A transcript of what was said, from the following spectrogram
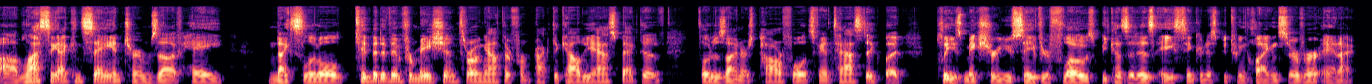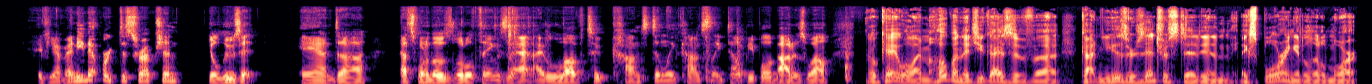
Uh, last thing I can say in terms of hey, nice little tidbit of information throwing out there from practicality aspect of Flow Designer is powerful. It's fantastic, but please make sure you save your flows because it is asynchronous between client and server, and I if you have any network disruption, you'll lose it. And uh, that's one of those little things that I love to constantly, constantly tell people about as well. Okay, well, I'm hoping that you guys have uh, gotten users interested in exploring it a little more.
